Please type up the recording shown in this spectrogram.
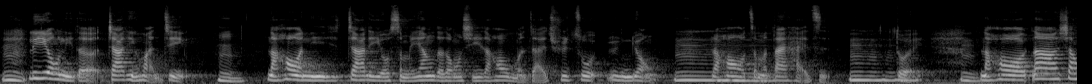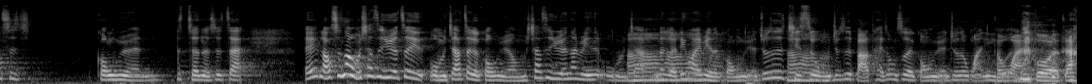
嗯，利用你的家庭环境，嗯，然后你家里有什么样的东西，然后我们再去做运用，嗯，然后怎么带孩子，嗯，对，嗯，然后那像是公园，真的是在。哎、欸，老师，那我们下次约这里，我们家这个公园，我们下次约那边我们家那个另外一边的公园，uh. 就是其实我们就是把台中市的公园就是玩一轮，都玩过了，这样。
